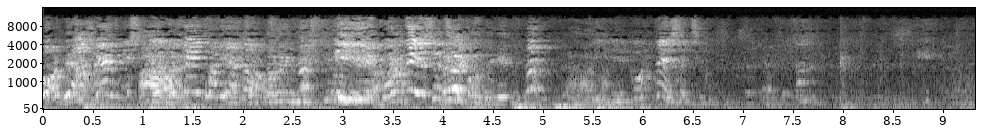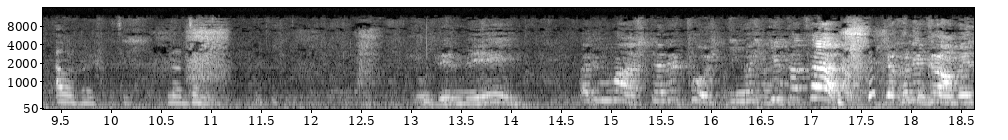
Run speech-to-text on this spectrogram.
ওর ডাকের মিষ্টি হ্যাঁ, হ্যাঁ। ওকেই ধরিয়ে দাও মিষ্টি বিয়ে করতে এসেছে। বেরো এখান থেকে। বিয়ে করতে এসেছে আবার ভয় লজ্জা নেই তোদের মেয়ে আরে মাস্টারের ফষ্টি নষ্টির কথা যখন এই গ্রামের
